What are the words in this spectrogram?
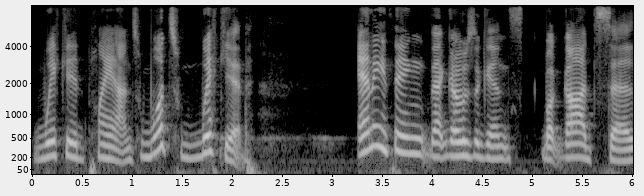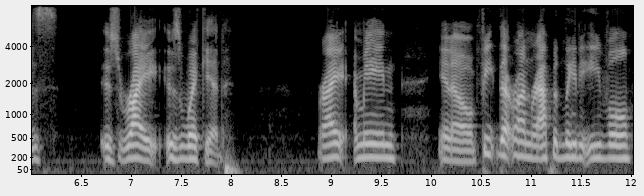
wicked plans. What's wicked? Anything that goes against what God says is right is wicked. Right? I mean, you know, feet that run rapidly to evil,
